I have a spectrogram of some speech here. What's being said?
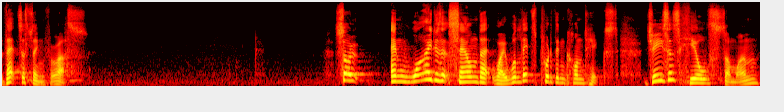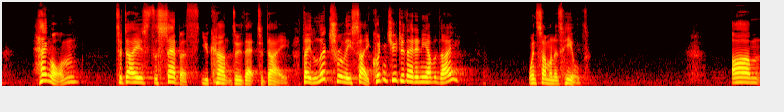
that's a thing for us. So, and why does it sound that way? Well, let's put it in context. Jesus heals someone. Hang on, today's the Sabbath. You can't do that today. They literally say, couldn't you do that any other day when someone is healed? Um,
